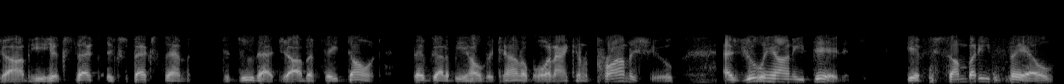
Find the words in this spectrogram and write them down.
job. He expect, expects them to do that job. If they don't, they've got to be held accountable. And I can promise you, as Giuliani did, if somebody failed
